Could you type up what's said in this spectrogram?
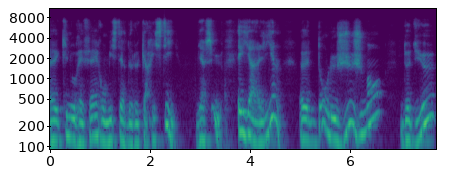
euh, qui nous réfèrent au mystère de l'Eucharistie, bien sûr. Et il y a un lien euh, dans le jugement de Dieu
